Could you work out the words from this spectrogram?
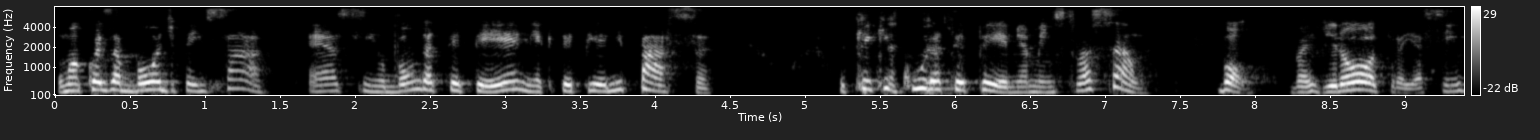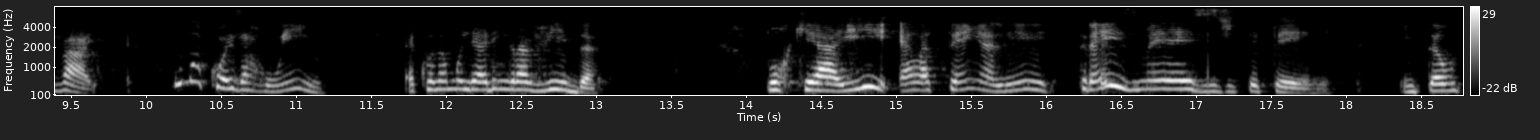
Uma coisa boa de pensar é assim, o bom da TPM é que TPM passa. O que que cura a TPM? A menstruação. Bom, vai vir outra e assim vai. Uma coisa ruim é quando a mulher engravida, porque aí ela tem ali três meses de TPM. Então,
